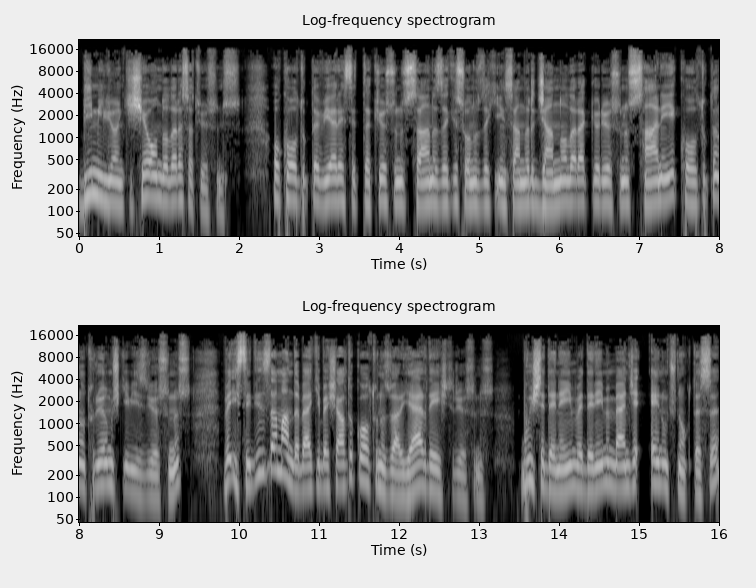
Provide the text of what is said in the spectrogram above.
1 milyon kişiye 10 dolara satıyorsunuz. O koltukta VR headset takıyorsunuz. Sağınızdaki solunuzdaki insanları canlı olarak görüyorsunuz. Sahneyi koltuktan oturuyormuş gibi izliyorsunuz. Ve istediğiniz zaman da belki 5-6 koltuğunuz var. Yer değiştiriyorsunuz. Bu işte deneyim ve deneyimin bence en uç noktası.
